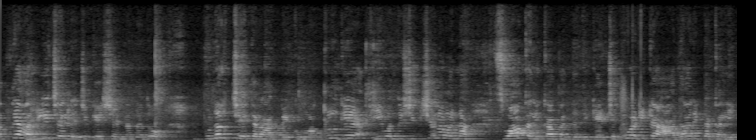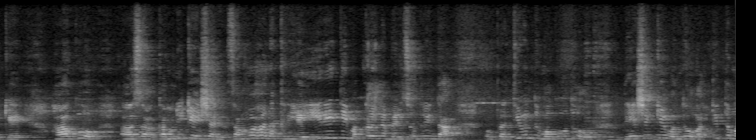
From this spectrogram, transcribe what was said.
ಮತ್ತೆ ಅರ್ಲಿ ಚೈಲ್ಡ್ ಎಜುಕೇಷನ್ ಅನ್ನೋದು ಪುನಶ್ಚೇತನ ಆಗಬೇಕು. ಮಕ್ಕಳಿಗೆ ಈ ಒಂದು ಶಿಕ್ಷಣವನ್ನು ಸ್ವಕಲಿಕಾ ಪದ್ಧತಿಗೆ, ಚಟುವಟಿಕೆ ಆಧಾರಿತ ಕಲಿಕೆ ಹಾಗೂ ಸ ಕಮ್ಯುನಿಕೇಷನ್ ಸಂವಹನ ಕ್ರಿಯೆ ಈ ರೀತಿ ಮಕ್ಕಳನ್ನು ಬೆಳೆಸೋದ್ರಿಂದ ಪ್ರತಿಯೊಂದು ಮಗುವುದು ದೇಶಕ್ಕೆ ಒಂದು ಅತ್ಯುತ್ತಮ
